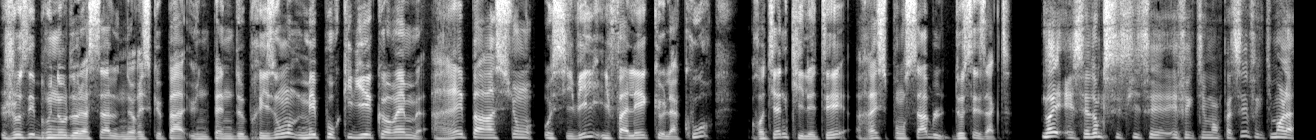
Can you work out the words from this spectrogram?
José Bruno de la Salle ne risque pas une peine de prison, mais pour qu'il y ait quand même réparation au civil, il fallait que la Cour retienne qu'il était responsable de ses actes. Oui, et c'est donc ce qui s'est effectivement passé. Effectivement, la,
